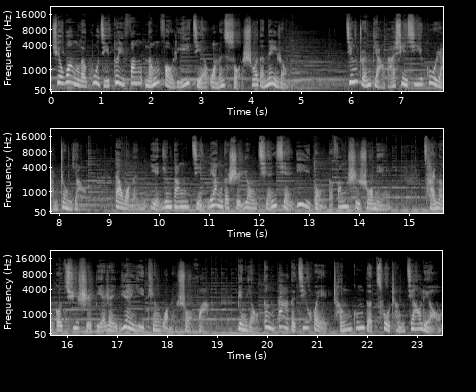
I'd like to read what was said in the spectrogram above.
却忘了顾及对方能否理解我们所说的内容。精准表达讯息固然重要。但我们也应当尽量的使用浅显易懂的方式说明，才能够驱使别人愿意听我们说话，并有更大的机会成功的促成交流。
